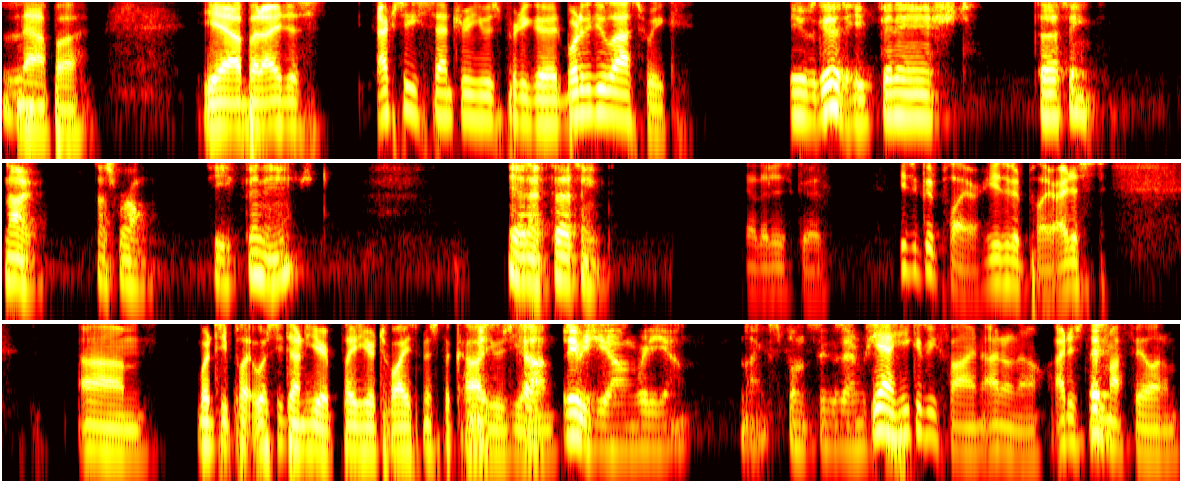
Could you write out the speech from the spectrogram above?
Napa. Yeah, but I just actually Sentry he was pretty good. What did he do last week? He was good. He finished 13th. No, that's wrong. He finished. Yeah, no, 13th. Yeah, that is good. He's a good player. He's a good player. I just um what's he play what's he done here? Played here twice, missed the cut. He was young. He was young, really young. Like sponsor exemption. Yeah, he could be fine. I don't know. I just this, I'm not feeling him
